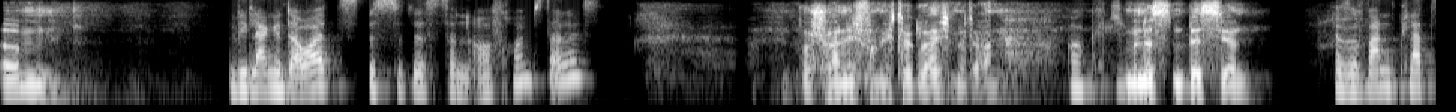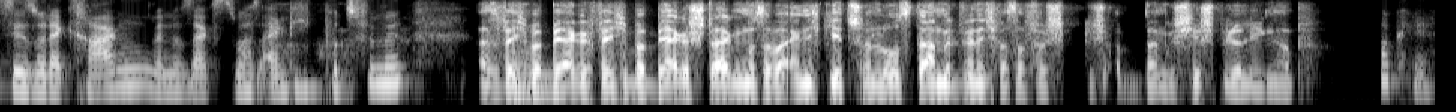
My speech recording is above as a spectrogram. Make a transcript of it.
Ähm, Wie lange dauert es, bis du das dann aufräumst alles? Wahrscheinlich fange ich da gleich mit an. Okay. Zumindest ein bisschen. Also wann platzt dir so der Kragen, wenn du sagst, du hast eigentlich einen Putzfimmel? Also wenn ich, über ähm. Berge, wenn ich über Berge steigen muss, aber eigentlich geht es schon los damit, wenn ich was auf beim Geschirrspüler liegen habe. Okay.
